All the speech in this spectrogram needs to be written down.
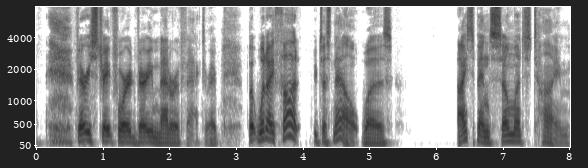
very straightforward, very matter of fact, right? But what I thought just now was I spend so much time,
